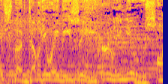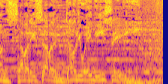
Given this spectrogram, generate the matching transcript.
It's the WABC Early News on 77 WABC.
